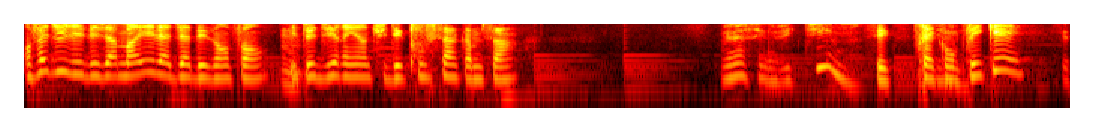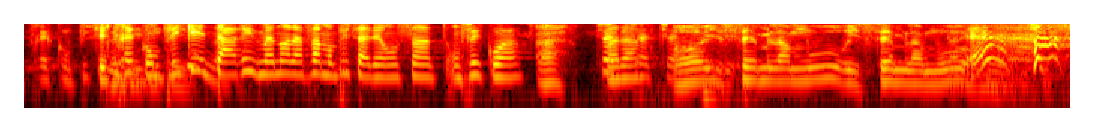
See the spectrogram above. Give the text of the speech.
en fait, lui, il est déjà marié, il a déjà des enfants. Il te dit rien, tu découvres ça comme ça. Mais là, c'est une victime. C'est très compliqué. C'est très compliqué. C'est très compliqué. T'arrives maintenant, la femme, en plus, elle est enceinte. On fait quoi? Ah, Tcha, Voilà. tcha, tcha, Oh, il sème l'amour, il sème l'amour.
